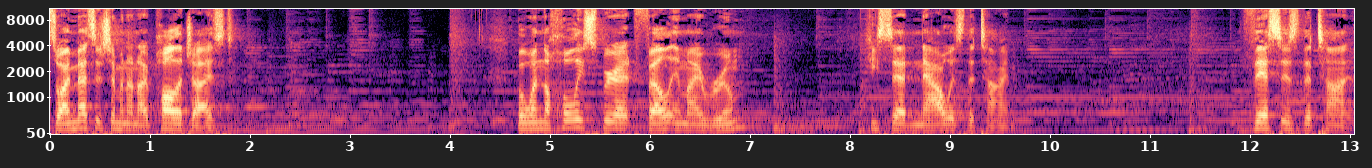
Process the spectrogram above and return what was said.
So I messaged him and I apologized. But when the Holy Spirit fell in my room, he said, Now is the time. This is the time.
